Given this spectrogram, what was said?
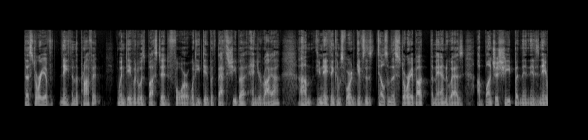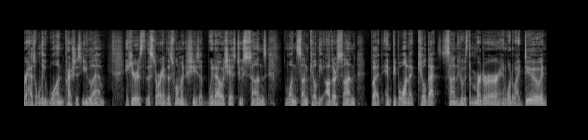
the story of Nathan the prophet when David was busted for what he did with Bathsheba and Uriah. Um, Nathan comes forward and gives this, tells him this story about the man who has a bunch of sheep, but then his neighbor has only one precious ewe lamb. And here's the story of this woman. She's a widow. She has two sons. One son killed the other son, but and people want to kill that son who is the murderer. And what do I do? And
